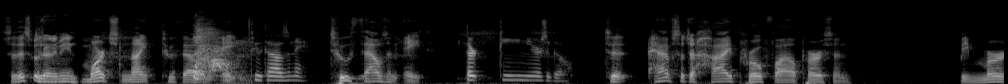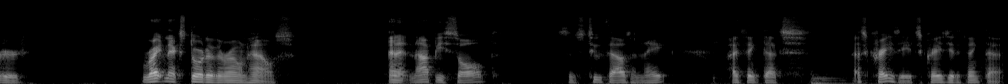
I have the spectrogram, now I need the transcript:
So this You was know what I mean? March 9th, 2008. 2008. 2008. 13 years ago. To have such a high profile person be murdered right next door to their own house and it not be solved since 2008, I think that's that's crazy. It's crazy to think that.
